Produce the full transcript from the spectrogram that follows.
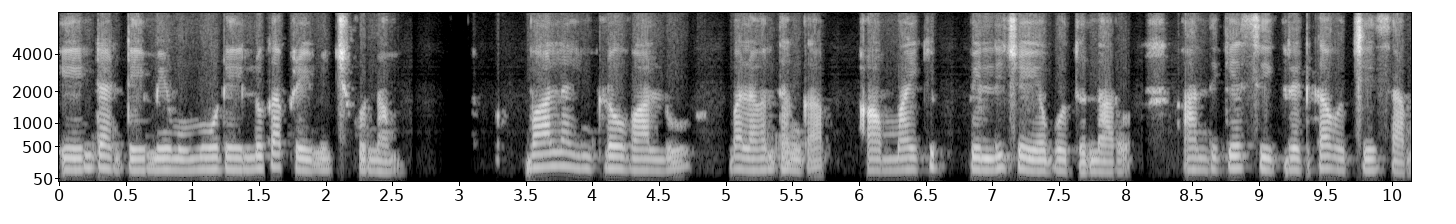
ఏంటంటే మేము మూడేళ్ళుగా ప్రేమించుకున్నాం. వాళ్ళ ఇంట్లో వాళ్ళు బలవంతంగా ఆ అమ్మాయికి పెళ్ళి చేయబోతున్నారు. అందుకే సీక్రెట్గా వచ్చేసాం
